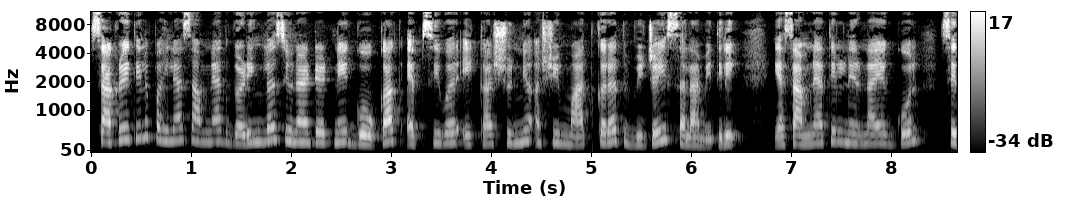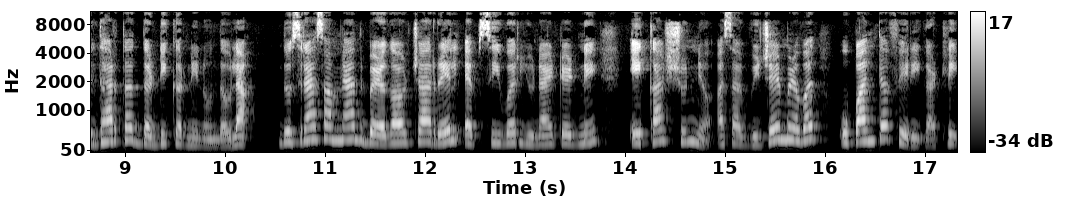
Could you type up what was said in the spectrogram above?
साखळीतील पहिल्या सामन्यात गडिंग्लस युनायटेडने गोकाक एफसीवर एका शून्य अशी मात करत विजयी सलामी दिली. या सामन्यातील निर्णायक गोल सिद्धार्थ दड्डीकरने नोंदवला. दुसऱ्या सामन्यात बेळगावच्या रेल एफसीवर युनायटेडने एका शून्य असा विजय मिळवत उपांत्य फेरी गाठली.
